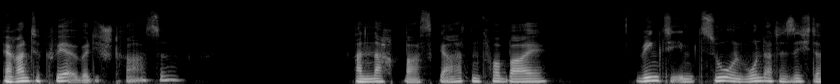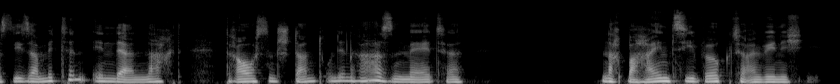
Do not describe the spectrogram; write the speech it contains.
Er rannte quer über die Straße, an Nachbars Garten vorbei, winkte ihm zu und wunderte sich, dass dieser mitten in der Nacht draußen stand und den Rasen mähte. Nachbar Heinzi wirkte ein wenig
